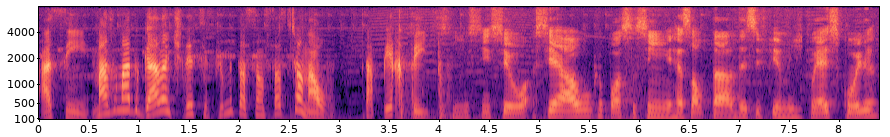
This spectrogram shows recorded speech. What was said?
Assim, mas o Mad Gallant desse filme tá sensacional. Tá perfeito. Sim, sim. Se, eu- se é algo que eu posso assim, ressaltar desse filme, foi a escolha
